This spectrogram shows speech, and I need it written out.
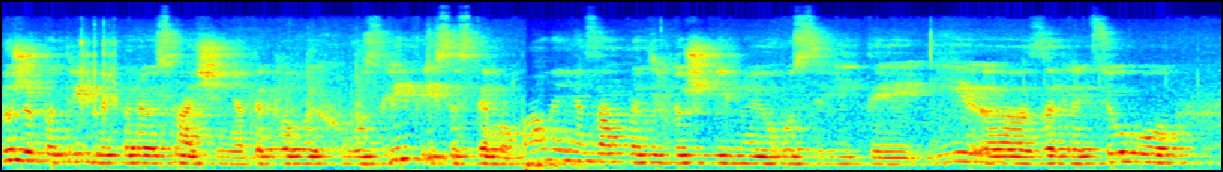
дуже потрібне переоснащення теплових вузлів і систем опалення закладів дошкільної освіти. І е, задля цього е,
